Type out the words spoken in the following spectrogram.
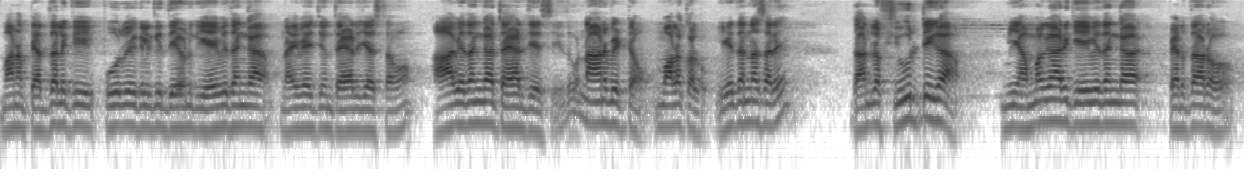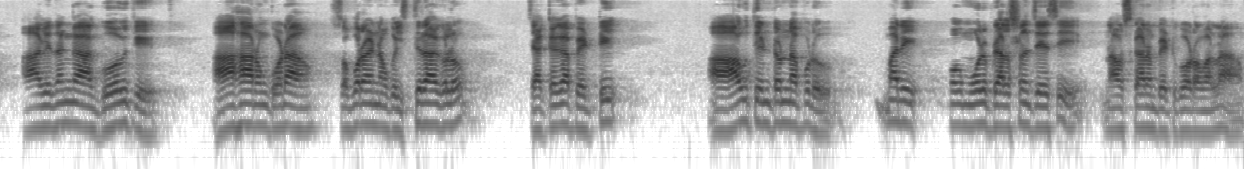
మన పెద్దలకి పూర్వీకులకి దేవునికి ఏ విధంగా నైవేద్యం తయారు చేస్తామో ఆ విధంగా తయారు చేసి ఇది నానబెట్టాం మొలకలు. ఏదన్నా సరే దాంట్లో ప్యూరిటీగా మీ అమ్మగారికి ఏ విధంగా పెడతారో ఆ విధంగా ఆ గోవికి ఆహారం కూడా శుభ్రమైన ఒక ఇస్తిరాకులో చక్కగా పెట్టి ఆ ఆవు తింటున్నప్పుడు మరి ఒక మూడు ప్రదర్శనలు చేసి నమస్కారం పెట్టుకోవడం వల్ల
